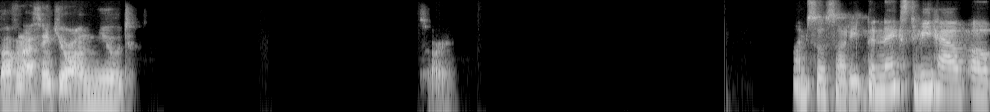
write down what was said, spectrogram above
Bhavna, I think you're on mute. Sorry. I'm so sorry. The next we have uh,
